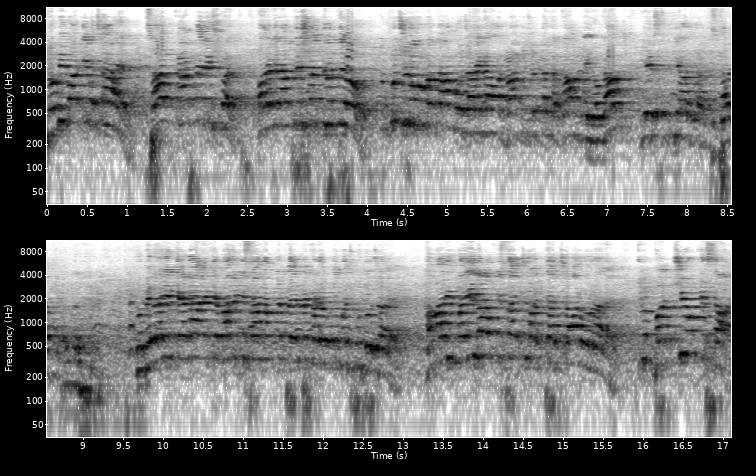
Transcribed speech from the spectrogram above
जो भी बाकी बचा है, सब काम में रिश्वत। और अगर आप रिश्वत देते हो तो कुछ लोगों का काम हो जाएगा और बाकी जनता का काम नहीं होगा। ये स्थिति आज राजस्थान के अंदर है। तो मेरा ये कहना है कि हमारे किसान अपने पैर पे खड़े होकर मज़बूत हो जाए। हमारी महिलाओं के साथ जो अत्याचार हो रहा है, जो बच्चियों के साथ,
